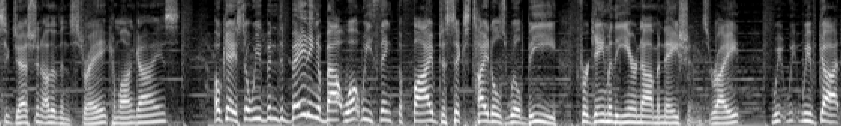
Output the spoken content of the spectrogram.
suggestion other than Stray? Come on, guys. Okay, so we've been debating about what we think the five to six titles will be for Game of the Year nominations, right? We, we, we've got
